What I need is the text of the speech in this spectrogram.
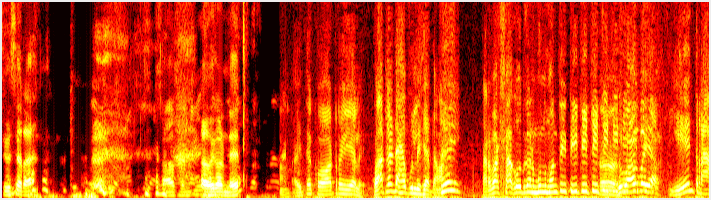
చూసారా అదిగోండి. అయితే క్వార్టర్ వేయాలి. క్వార్టర్ అంటే హ్యాపీలు చేద్దాం తర్వాత షాక్ అవుతుంది కానీ ముందు టీ. ఏంట్రా?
